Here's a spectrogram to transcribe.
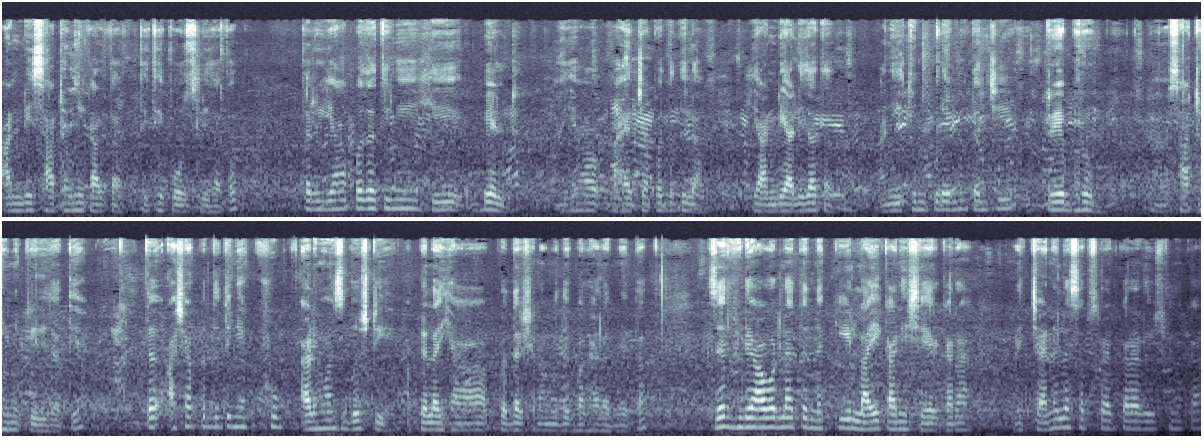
अंडी साठवणी करतात तिथे पोहोचली जातात. तर या पद्धतीने ही बेल्ट ह्या बाहेरच्या पद्धतीला ही अंडी आली जातात आणि इथून पुढे मग त्यांची ट्रे भरून साठवणूक केली जाते. तर अशा पद्धतीने खूप ॲडव्हान्स गोष्टी आपल्याला ह्या प्रदर्शनामध्ये बघायला मिळतात. जर व्हिडिओ आवडला तर नक्की लाईक आणि शेअर करा आणि चॅनलला सबस्क्राईब करायला विसरू नका.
